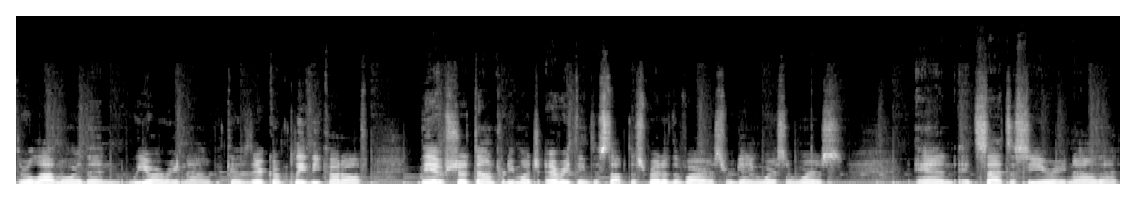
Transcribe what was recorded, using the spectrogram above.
through a lot more than we are right now because they're completely cut off. They have shut down pretty much everything to stop the spread of the virus. We're getting worse and worse. And it's sad to see right now that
